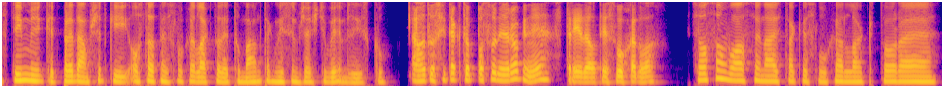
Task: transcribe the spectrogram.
s tým, keď predám všetky ostatné sluchadlá, ktoré tu mám, tak myslím, že ešte budem v zisku. Ale to si takto posledný rok, nie? Striedal tie sluchadla. Chcel som vlastne nájsť také sluchadla, ktoré...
